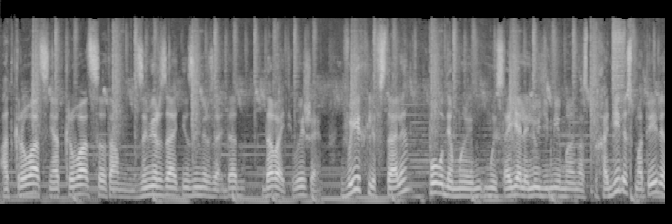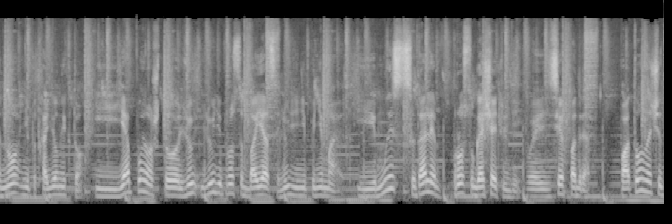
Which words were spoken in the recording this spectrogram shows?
открываться, не открываться, там, замерзать, не замерзать. Да? Давайте, выезжаем. Выехали, встали, полдня мы, мы стояли, люди мимо нас проходили, смотрели, но не подходил никто. И я понял, что лю люди просто боятся, люди не понимают. И мы стали просто угощать людей, всех подряд. Потом, значит,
